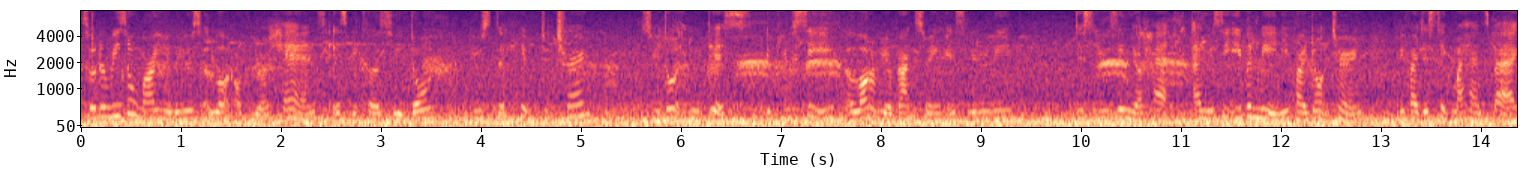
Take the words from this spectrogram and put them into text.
So the reason why you use a lot of your hands is because you don't use the hip to turn, so you don't do this. If you see, a lot of your backswing is literally just using your hand. And you see, even me, if I don't turn, if I just take my hands back,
